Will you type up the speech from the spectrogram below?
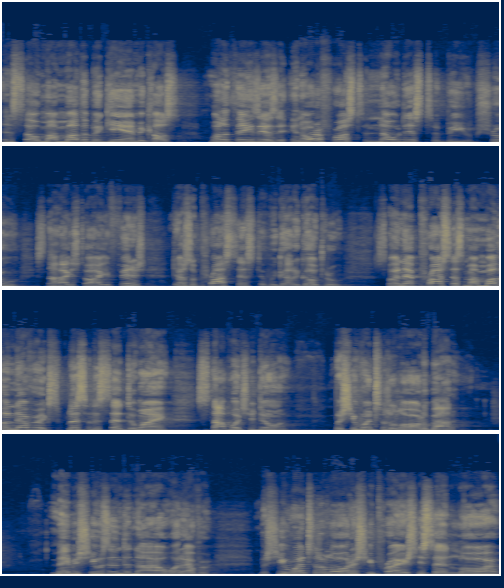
And so my mother began because one of the things is, in order for us to know this to be true, it's not how you start, how you finish. There's a process that we got to go through. So in that process, my mother never explicitly said, Dwayne, stop what you're doing. But she went to the Lord about it. Maybe she was in denial, whatever. But she went to the Lord and she prayed. She said, Lord,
